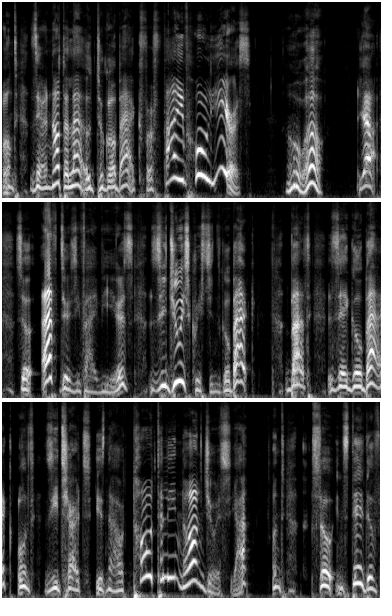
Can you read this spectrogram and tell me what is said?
and they're not allowed to go back for five whole years. Oh, wow. Yeah, so after the five years, the Jewish Christians go back. But they go back, and the church is now totally non Jewish, yeah? And so instead of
